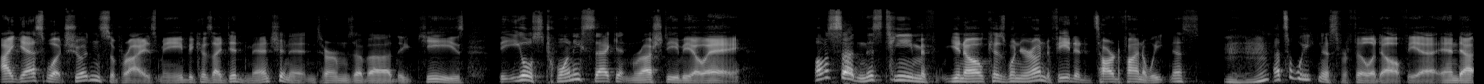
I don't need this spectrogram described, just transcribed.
I guess what shouldn't surprise me, because I did mention it in terms of uh, the keys, the Eagles' 22nd in rush DVOA. All of a sudden, this team, if you know, because when you're undefeated, it's hard to find a weakness. Mm-hmm. That's a weakness for Philadelphia. And uh,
